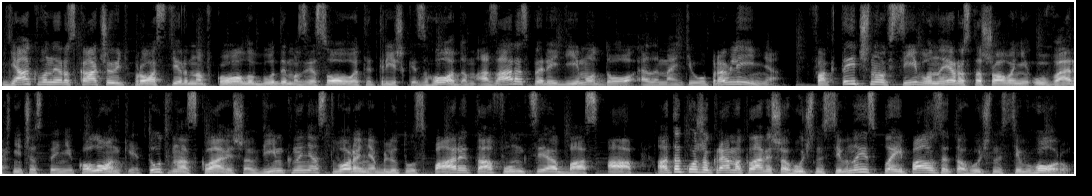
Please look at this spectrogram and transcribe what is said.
Як вони розкачують простір навколо, будемо з'ясовувати трішки згодом. А зараз перейдімо до елементів управління. Фактично, всі вони розташовані у верхній частині колонки. Тут в нас клавіша вімкнення, створення Bluetooth пари та функція Bass Up, а також окрема клавіша гучності вниз, плей паузи та гучності вгору.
